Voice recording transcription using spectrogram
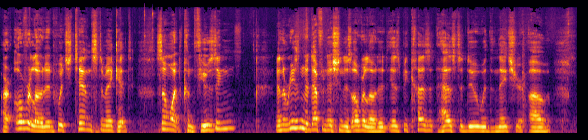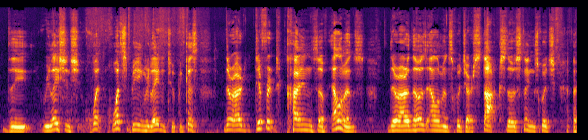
are overloaded, which tends to make it somewhat confusing. And the reason the definition is overloaded is because it has to do with the nature of the relationship what what's being related to. Because there are different kinds of elements. There are those elements which are stocks those things which uh,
